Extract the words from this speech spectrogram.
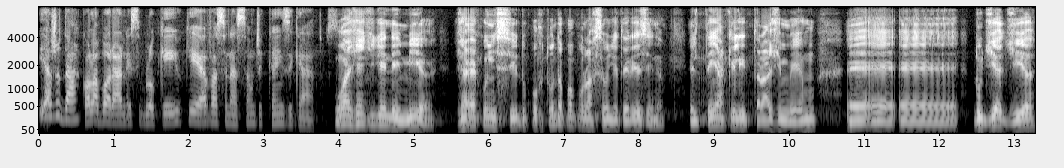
e ajudar, colaborar nesse bloqueio que é a vacinação de cães e gatos. O agente de endemia já é conhecido por toda a população de Teresina. Ele tem aquele traje mesmo é, é, é, do dia a dia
